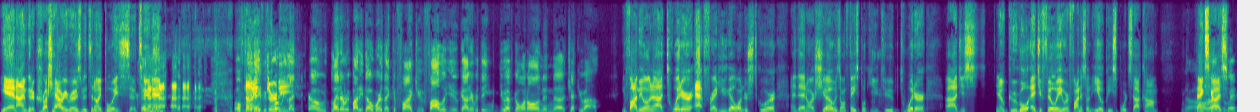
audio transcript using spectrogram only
Yeah, and I'm gonna crush Harry Roseman tonight, boys. So tune in. Well, Fred, before we let you go, let everybody know where they can find you, follow you, got everything you have going on, and uh, check you out. You find me on uh, Twitter at Fred Hugo underscore, and then our show is on Facebook, YouTube, Twitter. Uh, just you know, Google Edge of Philly or find us on EOPSports.com. Thanks, All right, guys. man.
